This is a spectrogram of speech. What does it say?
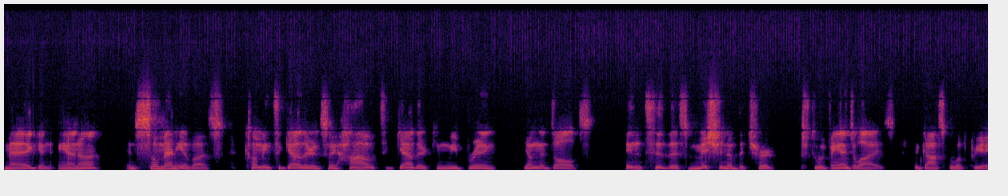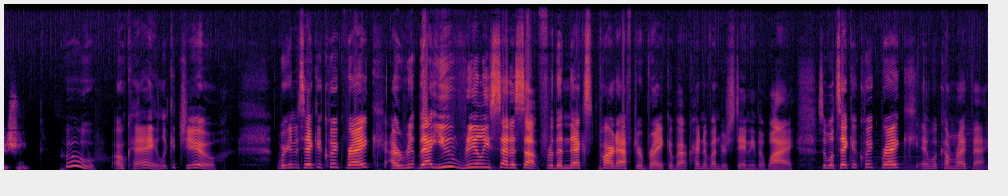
Meg and Anna and so many of us coming together and say, how together can we bring young adults into this mission of the church to evangelize the gospel of creation? Whew. Okay, look at you. We're going to take a quick break. I re- that you really set us up for the next part after break about kind of understanding the why. So we'll take a quick break and we'll come right back.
